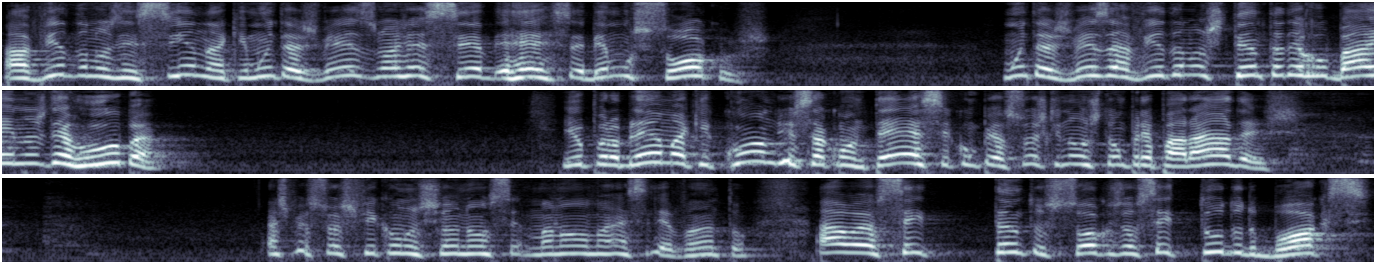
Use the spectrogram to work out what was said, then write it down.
A vida nos ensina que muitas vezes nós recebe, recebemos socos. Muitas vezes a vida nos tenta derrubar e nos derruba. E o problema é que quando isso acontece com pessoas que não estão preparadas, as pessoas ficam no chão e não se, mas não mais se levantam. Ah, eu sei tantos socos, eu sei tudo do boxe.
